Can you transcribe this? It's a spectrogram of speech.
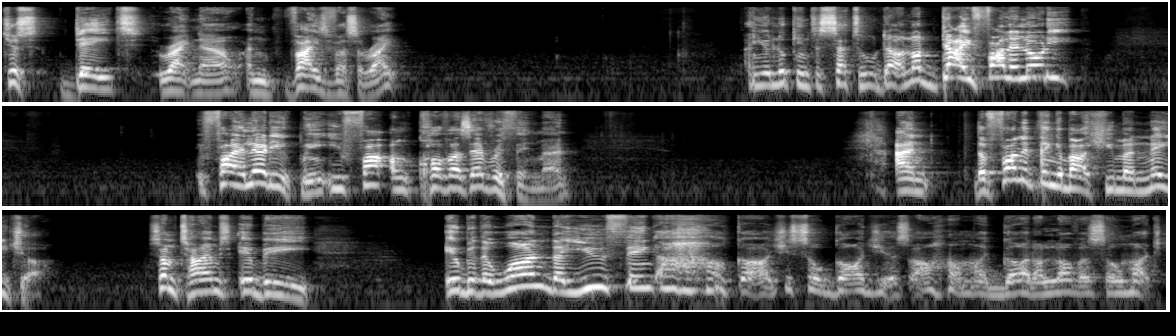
Just date right now and vice versa, right? And you're looking to settle down. Not die, fale lori. If I let you me, if I uncovers everything, man. And the funny thing about human nature Sometimes it'll be it'll be the one that you think, oh God, she's so gorgeous. Oh my God, I love her so much.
